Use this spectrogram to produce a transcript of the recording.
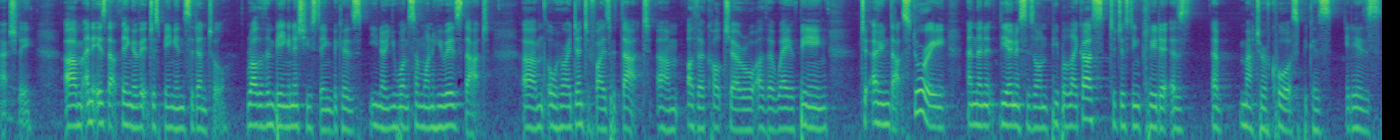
actually. Um, and it is that thing of it just being incidental rather than being an issues thing because, you know, you want someone who is that. Um, or who identifies with that um, other culture or other way of being to own that story, and then it, the onus is on people like us to just include it as a matter of course because it is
